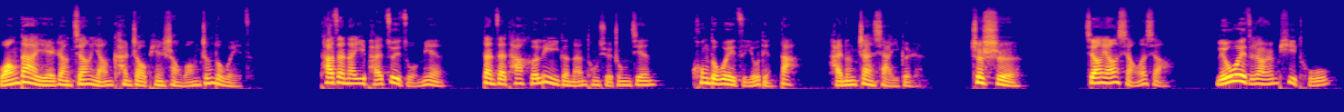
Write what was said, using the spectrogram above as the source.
王大爷让江阳看照片上王峥的位子，他在那一排最左面，但在他和另一个男同学中间，空的位子有点大，还能站下一个人。这是江阳想了想，留位子让人 P 图，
